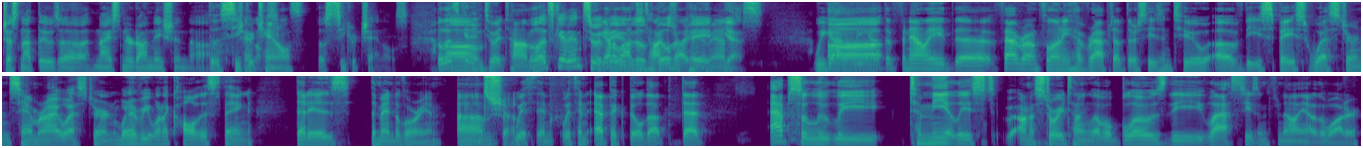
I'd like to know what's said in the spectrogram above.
Just not those uh, nice Nerd On Nation uh, Those secret channels. Those secret channels. But let's get um, into it, Tom. Let's get into we it, got a baby. lot to Those talk bills are about here, paid. man. yes. We got we Uh, got the finale. The Favreau and Filoni have wrapped up their season two of the space western, samurai western, whatever you want to call this thing that is the Mandalorian. Um, It's a show. with an with an epic buildup that absolutely, to me at least, on a storytelling level, blows the last season finale out of the water.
